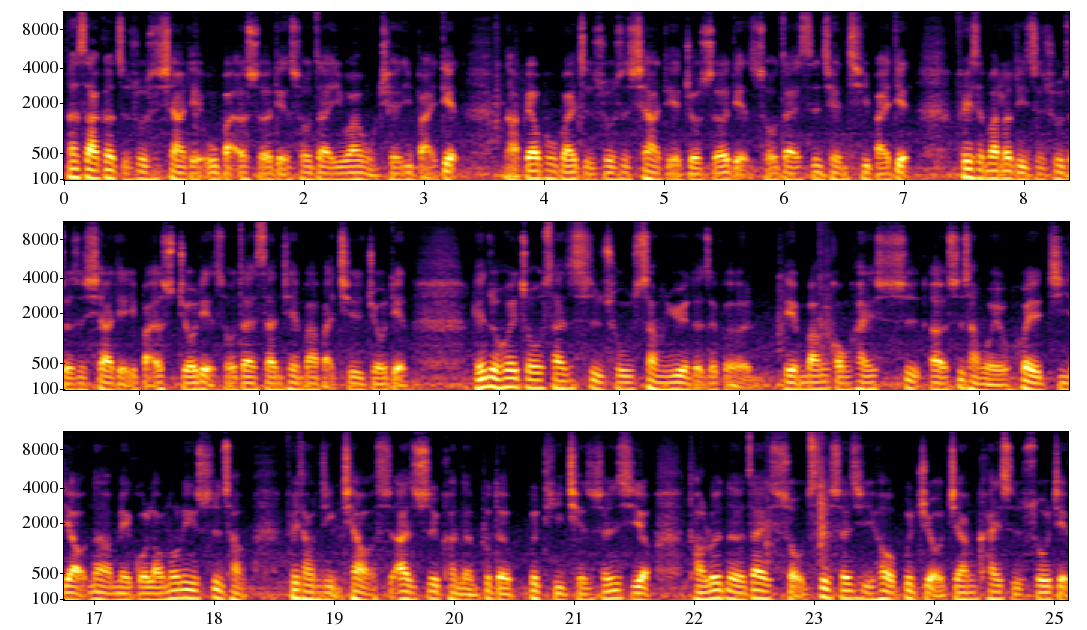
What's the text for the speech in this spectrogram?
纳斯达克指数是下跌五百二十二点，收在一万五千一百点。那标普百指数是下跌九十二点，收在四千七百点。非城半导体指数则是下跌一百二十九点，收在三千八百七十九点。联准会周三释出上月的这个联邦公开市呃市场委员会纪要。那美国劳动力市场非常紧俏，是暗示可能不得不提前升息哦。讨论的在首次升息后不久将开始缩减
